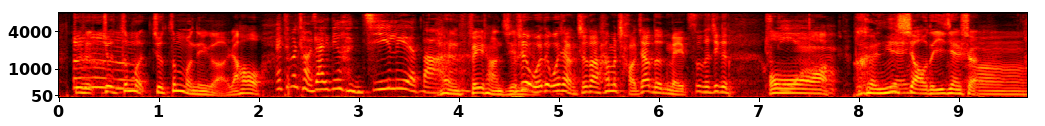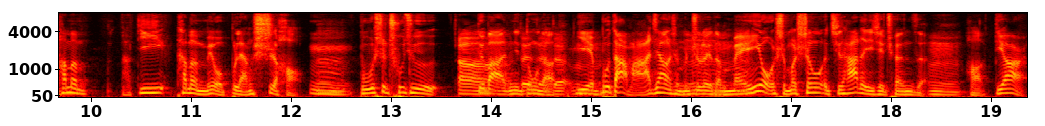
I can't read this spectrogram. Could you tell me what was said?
就是就这么就这么那个，然后哎，他们吵架一定很激烈吧？很非常激烈。不是我，我想知道他们吵架的每次的这个，哦，很小的一件事哦，他们啊，第一，他们没有不良嗜好，嗯，不是出去啊对吧？你对懂的对对，嗯也不打麻将什么之类的，嗯没有什么生活其他的一些圈子。嗯好，第二，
